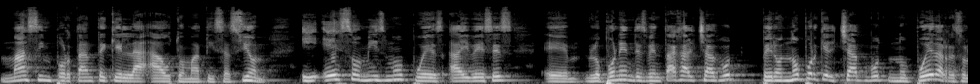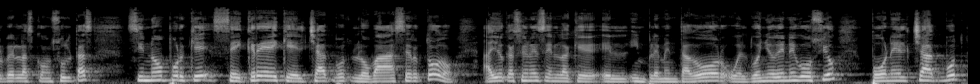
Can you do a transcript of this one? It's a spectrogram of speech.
más importante que la automatización. Y eso mismo, pues hay veces eh, lo pone en desventaja al chatbot, pero no porque el chatbot no pueda resolver las consultas, sino porque se cree que el chatbot lo va a hacer todo. Hay ocasiones en las que el implementador o el dueño de negocio pone el chatbot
